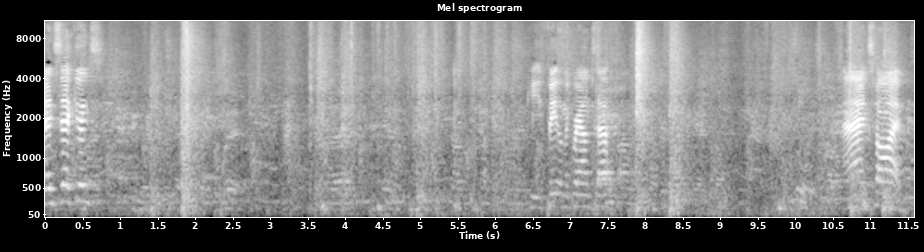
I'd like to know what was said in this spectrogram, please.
Ten seconds. Keep your feet on the ground, Taff. And time.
